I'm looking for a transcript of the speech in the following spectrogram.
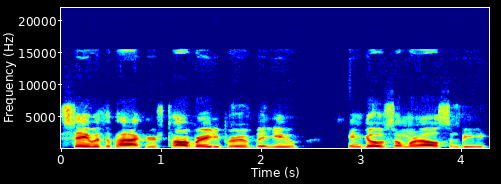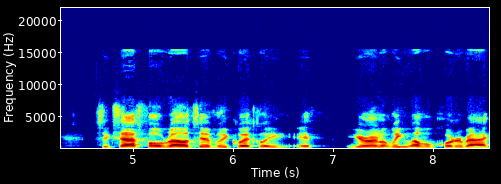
stay with the Packers, Tom Brady proved that you can go somewhere else and be successful relatively quickly if you're an elite level quarterback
